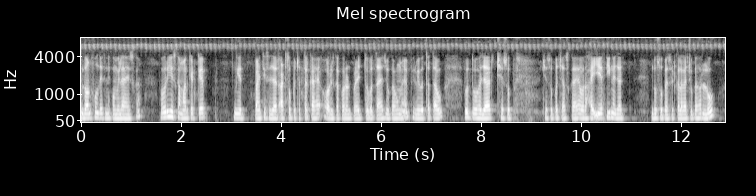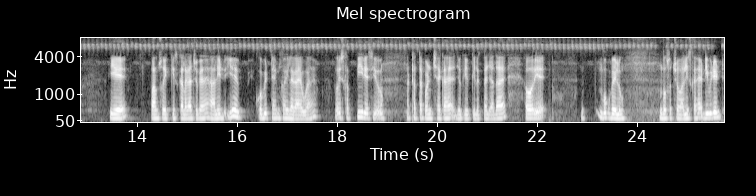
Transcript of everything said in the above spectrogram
डाउनफॉल देखने को मिला है इसका। और ये इसका मार्केट कैप ये पैंतीस हज़ार आठ सौ पचहत्तर का है और इसका करंट प्राइस तो बताया चुका हूँ मैं, फिर भी बताता हूँ तो दो हज़ार छः सौ छः सौ पचास का है और हाई ये तीन हज़ार दो सौ पैंसठ का लगा चुका है और लो ये पाँच सौ इक्कीस का लगा चुका है। हाल ही ये कोविड टाइम का ही लगाया हुआ है। और इसका पी रेशियो अठहत्तर पॉइंट छः का है, जो कि आपकी लगता है ज़्यादा है। और ये बुक वैल्यू दो सौ चौवालीस का है। Dividend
